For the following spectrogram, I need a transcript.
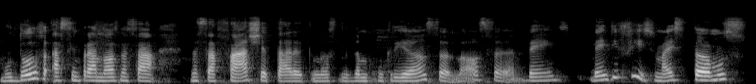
mudou assim para nós nessa, nessa faixa etária que nós lidamos com criança, nossa, é bem, bem difícil, mas estamos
